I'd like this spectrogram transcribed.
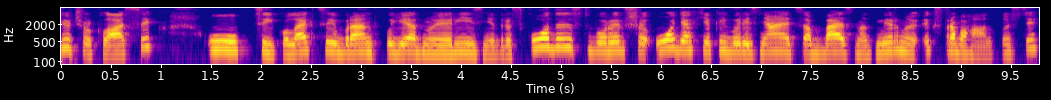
Future Classic у цій колекції бренд поєднує різні дрес-коди, створивши одяг, який вирізняється без надмірної екстравагантності.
